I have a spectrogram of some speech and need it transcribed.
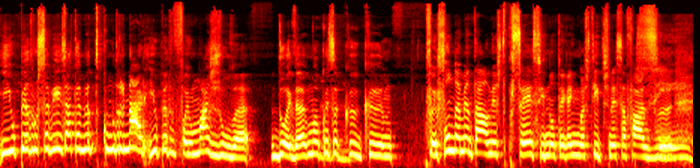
e o Pedro sabia exatamente como drenar. E o Pedro foi uma ajuda doida, uma coisa que, que foi fundamental neste processo e não ter ganho mastites nessa fase Sim.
